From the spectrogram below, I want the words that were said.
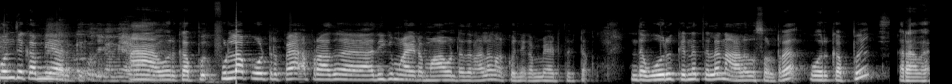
கொஞ்சம் கம்மியாக இருக்குது ஆ ஒரு கப்பு. ஃபுல்லாக போட்டிருப்பேன். அப்புறம் அது அதிகமாகிடும் மாவுன்றதுனால நான் கொஞ்சம் கம்மியாக எடுத்துக்கிட்டேன். இந்த ஒரு கிண்ணத்தில் நான் அளவு சொல்கிறேன் ஒரு கப்பு ரவை.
